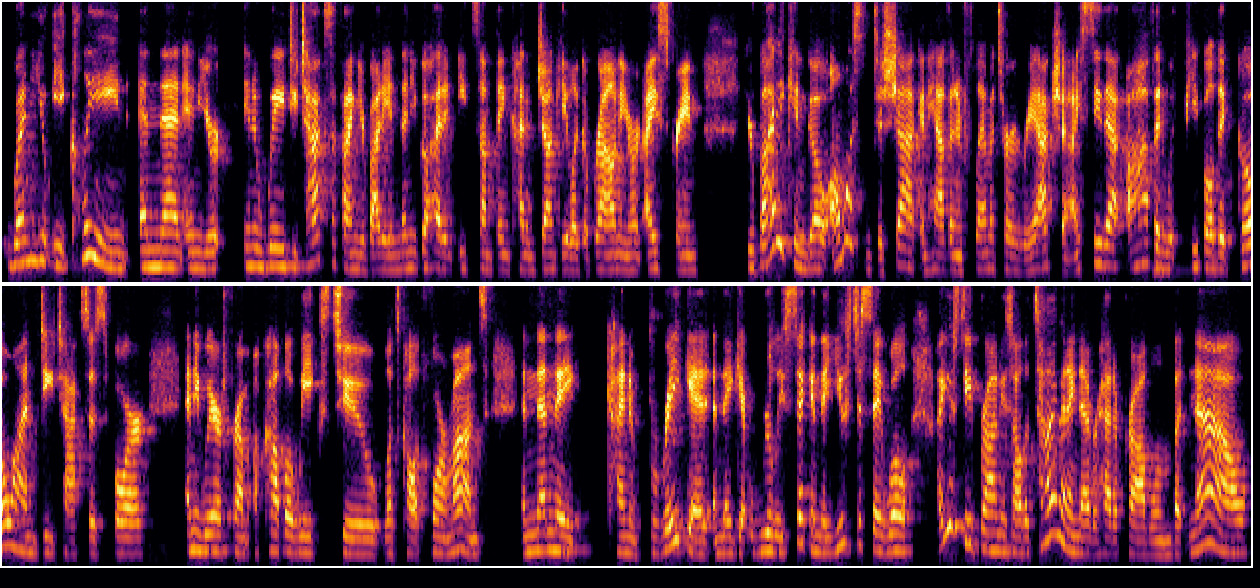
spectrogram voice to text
when you eat clean and then and you're in a way detoxifying your body and then you go ahead and eat something kind of junky like a brownie or an ice cream your body can go almost into shock and have an inflammatory reaction. I see that often with people that go on detoxes for anywhere from a couple of weeks to let's call it four months and then they kind of break it and they get really sick and they used to say well i used to eat brownies all the time and i never had a problem but now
